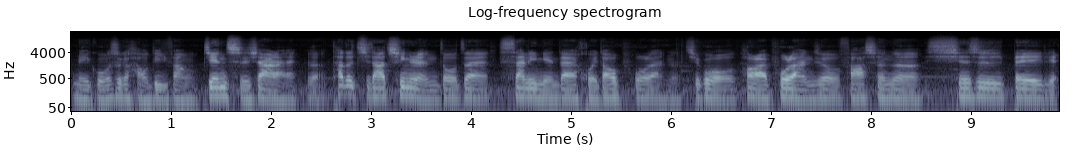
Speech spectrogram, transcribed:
美国是个好地方，坚持下来了。他的其他亲人都在三零年代回到波兰了，结果后来波兰就发生了，先是被两。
